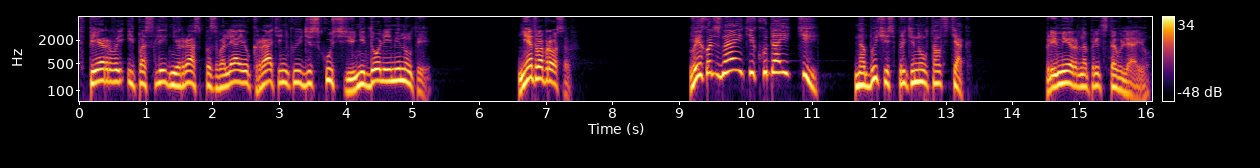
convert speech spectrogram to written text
В первый и последний раз позволяю кратенькую дискуссию, не доли минуты. Нет вопросов? Вы хоть знаете, куда идти? Набычись притянул толстяк. Примерно представляю,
